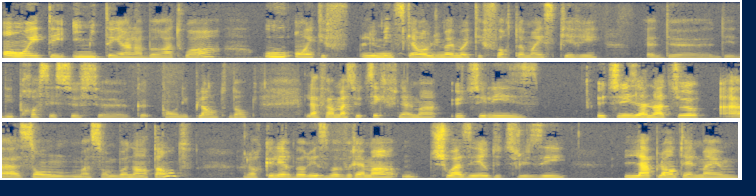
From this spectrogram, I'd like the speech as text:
ont été imitées en laboratoire ou ont été, le médicament lui-même a été fortement inspiré euh, de, des processus qu'ont les plantes. Donc, la pharmaceutique, finalement, utilise la nature à son, à son bonne entente, alors que l'herboriste va vraiment choisir d'utiliser la plante elle-même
